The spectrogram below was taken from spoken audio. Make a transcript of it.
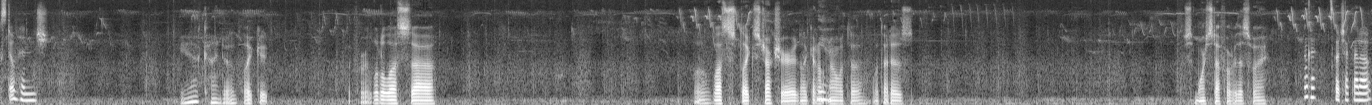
Stonehenge. Yeah, kind of like it, but for a little less, uh, little less like structured. Like I don't Yeah. know what the what that is. Some more stuff over this way. Okay, let's go check that out.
